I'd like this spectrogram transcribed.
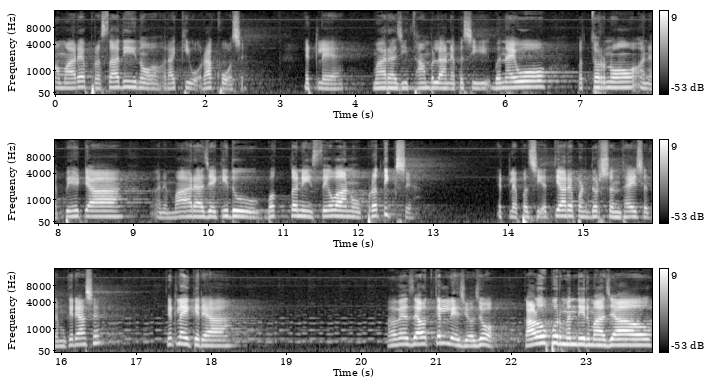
અમારે પ્રસાદીનો રાખ્યો રાખવો છે એટલે મહારાજી થાંભલાને પછી બનાવ્યો. પથ્થરનો અને પેટ્યા અને મહારાજે કીધું, ભક્તની સેવાનું પ્રતીક છે. એટલે પછી અત્યારે પણ દર્શન થાય છે. તમે કર્યા છે? કેટલાય કર્યા? હવે જાઓ કરી લેજો. જો, કાળોપુર મંદિરમાં જાઓ,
